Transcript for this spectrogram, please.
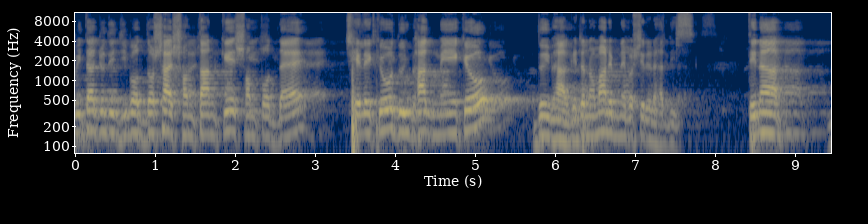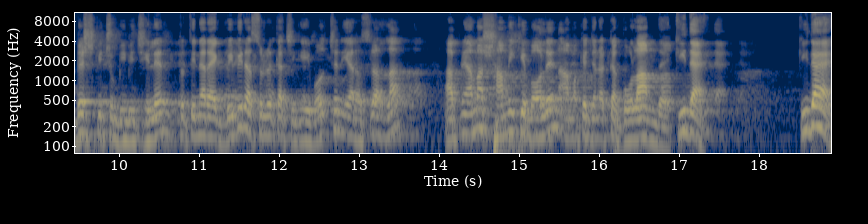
পিতা যদি জীবদ্দশায় সন্তানকে সম্পদ দেয়, ছেলেকেও দুই ভাগ, মেয়েকেও দুই ভাগ। এটা নমান ইবনে বশিরের হাদিস। তিনার বেশ কিছু বিবি ছিলেন। তো তিনার এক বিবি রাসুলের কাছে গিয়ে বলছেন, ইয়া রাসূলুল্লাহ, আপনি আমার স্বামীকে বলেন, আমাকে যেন একটা গোলাম দেয়। কি দেয়? কি দেয়?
